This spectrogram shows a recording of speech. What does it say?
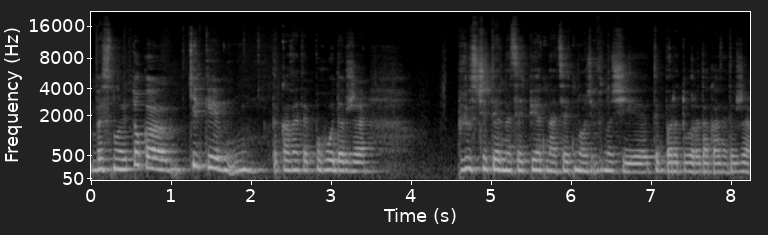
весною. Тільки, тільки така, знаєте, погода вже плюс 14-15 ноч, вночі температура така, знаєте, вже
